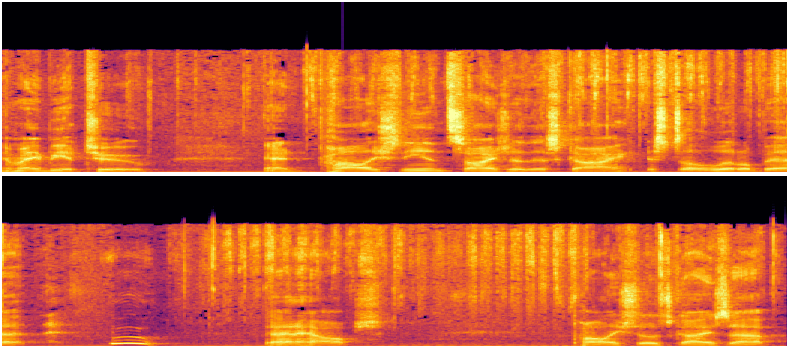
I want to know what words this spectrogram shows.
It may be a 2. And polish the insides of this guy just a little bit. Woo! That helps. Polish those guys up.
